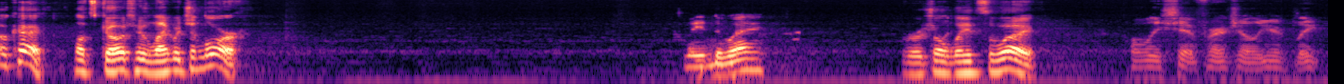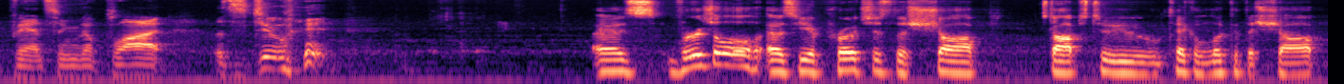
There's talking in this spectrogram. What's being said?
Okay, let's go to language and lore. Lead the way. Virgil leads the way. Holy shit, Virgil, you're like advancing the plot. Let's do it. As Virgil, as he approaches the shop, stops to take a look at the shop,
